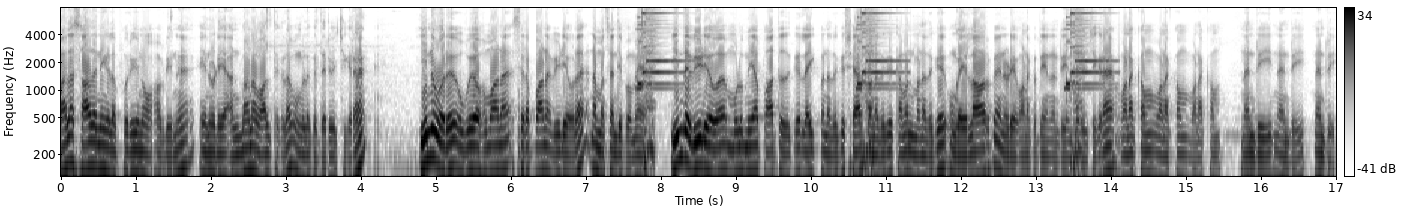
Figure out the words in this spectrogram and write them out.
பல சாதனைகளை புரியணும் அப்படின்னு என்னுடைய அன்பான வாழ்த்துக்களை உங்களுக்கு தெரிவிச்சுக்கிறேன். இன்னும் ஒரு உபயோகமான சிறப்பான வீடியோவில் நம்ம சந்திப்போமே. இந்த வீடியோவை முழுமையாக பார்த்ததுக்கு லைக் பண்ணதுக்கு ஷேர் பண்ணதுக்கு கமெண்ட் பண்ணதுக்கு உங்கள் எல்லாருக்கும் என்னுடைய வணக்கத்தையும் நன்றியும் தெரிவிச்சுக்கிறேன். வணக்கம் வணக்கம் வணக்கம். நன்றி நன்றி நன்றி.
